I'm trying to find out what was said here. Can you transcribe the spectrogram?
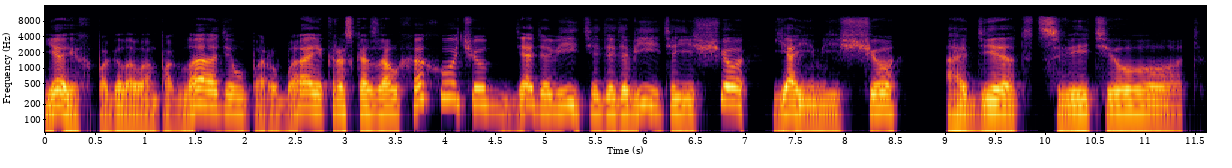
Я их по головам погладил, пару баек рассказал, хохочут, дядя Витя, дядя Витя, еще, я им еще, а дед цветет.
